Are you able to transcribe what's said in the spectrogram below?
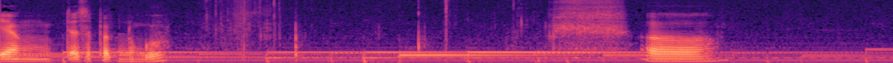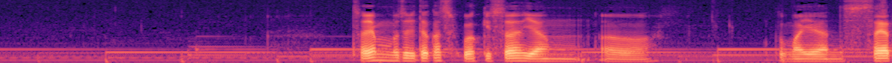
yang tidak sempat menunggu. Uh, saya menceritakan sebuah kisah yang uh, lumayan sad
